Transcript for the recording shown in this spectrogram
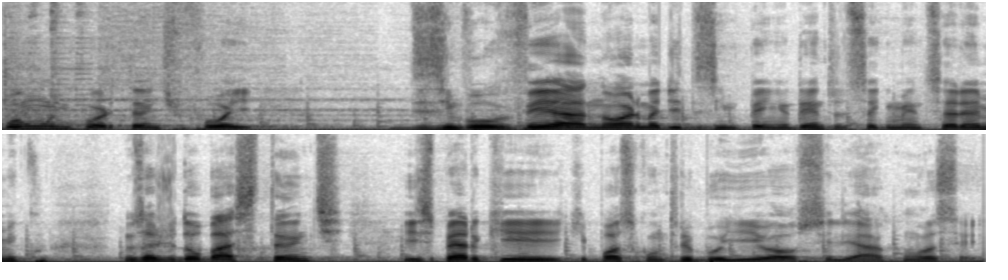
quão importante foi desenvolver a norma de desempenho dentro do segmento cerâmico nos ajudou bastante e espero que, que possa contribuir ou auxiliar com vocês.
